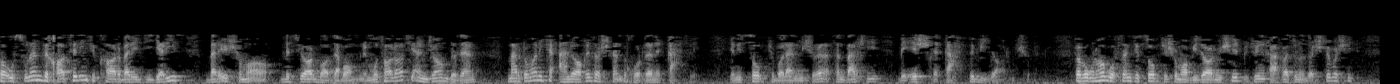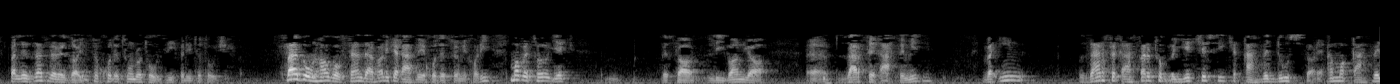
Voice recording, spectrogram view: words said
و اصولا به خاطر اینکه کار برای دیگری برای شما بسیار با دوام مطالعاتی انجام دادن مردمانی که علاقه داشتن به خوردن قهوه. یعنی صبح که بلند می‌شدن اصلا برخی به عشق قهوه بیدار می‌شدن. و به اونها گفتن که صبح که شما بیدار میشید می‌تونید قهوهتون رو داشته باشید و لذت و رضایت خودتون رو توضیح بدید و توجیه کنید. بعد به اونها گفتن در حالی که قهوه خودت رو می‌خوری ما به تو یک مثلا لیوان یا ظرف قهوه میدیم. و این ظرف قهوه رو تو به یک کسی که قهوه دوست داره اما قهوه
